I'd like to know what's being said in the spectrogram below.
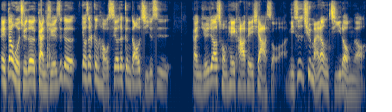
哎、欸，但我觉得感觉这个要再更好吃，要再更高级，就是感觉就要从黑咖啡下手啊。你是去买那种吉隆的哦？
